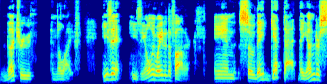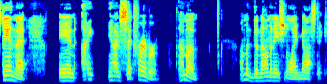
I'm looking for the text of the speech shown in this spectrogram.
the truth, and the life. He's it. He's the only way to the Father. And so they get that. They understand that. And I, you know, I've said forever, I'm a I'm a denominational agnostic.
